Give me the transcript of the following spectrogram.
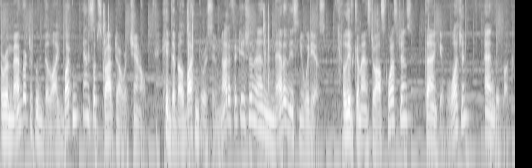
Remember to click the like button and subscribe to our channel. Hit the bell button to receive notifications and never miss new videos. Leave comments to ask questions. Thank you for watching and good luck!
